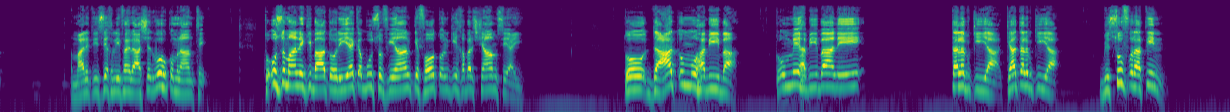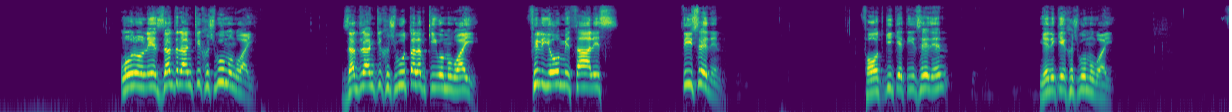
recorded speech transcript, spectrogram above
ہمارے تیسرے خلیفہ راشد وہ حکمران تھے۔ تو اس زمانے کی بات ہو رہی ہے کہ ابو سفیان کے فوت ان کی خبر شام سے آئی۔ تو دعت ام حبیبہ۔ تو ام حبیبہ نے طلب کیا۔ کیا طلب کیا؟ بصف رتن انہوں نے زرد رنگ کی خوشبو منگوائی۔ زرد رنگ کی خوشبو طلب کی، وہ منگوائی۔ فل یوم مثالس تیسرے دن۔ فوتگی کے تیسرے دن یعنی کہ خوشبو منگوائی۔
